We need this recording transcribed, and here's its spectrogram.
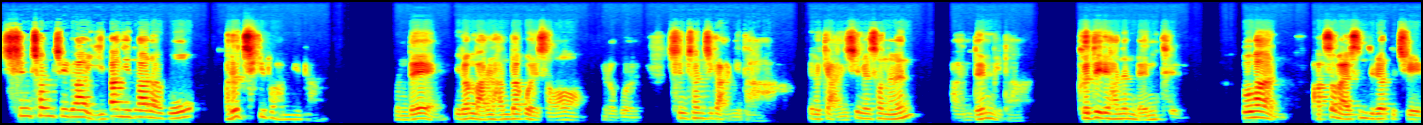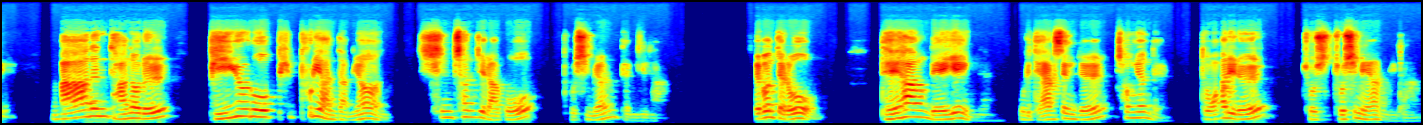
신천지가 이단이다라고 가르치기도 합니다. 그런데 이런 말을 한다고 해서 여러분 신천지가 아니다 이렇게 안심해서는 안 됩니다. 그들이 하는 멘트 또한 앞서 말씀드렸듯이 많은 단어를 비유로 풀이한다면 신천지라고 보시면 됩니다. 세 번째로 대학 내에 있는 우리 대학생들, 청년들 동아리를 조시, 조심해야 합니다.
